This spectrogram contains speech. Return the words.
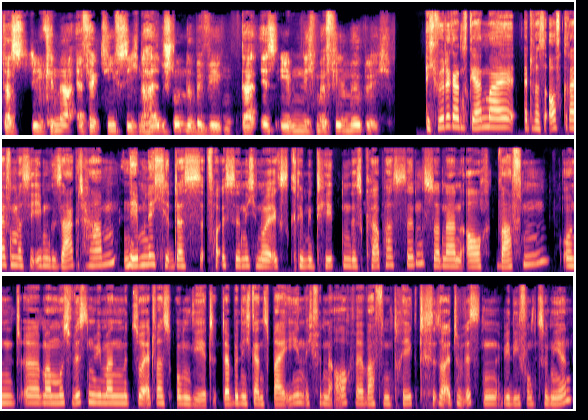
dass die Kinder effektiv sich eine halbe Stunde bewegen. Da ist eben nicht mehr viel möglich. Ich würde ganz gern mal etwas aufgreifen, was Sie eben gesagt haben, nämlich, dass Fäuste nicht nur Extremitäten des Körpers sind, sondern auch Waffen. Und äh, man muss wissen, wie man mit so etwas umgeht. Da bin ich ganz bei Ihnen. Ich finde auch, wer Waffen trägt, sollte wissen, wie die funktionieren.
